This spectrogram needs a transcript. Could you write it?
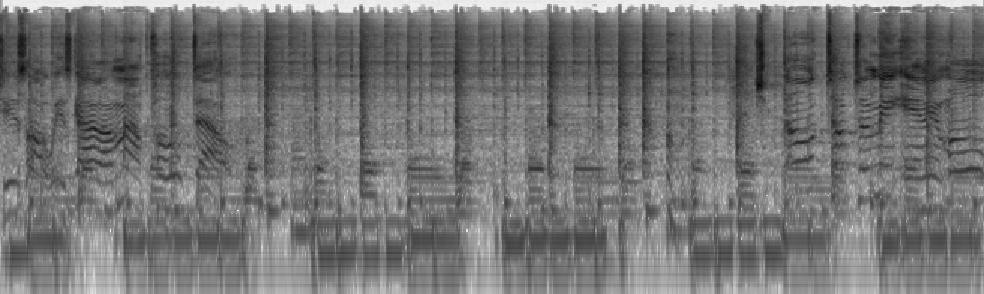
she's always got her mouth poked out. She don't talk to me anymore.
